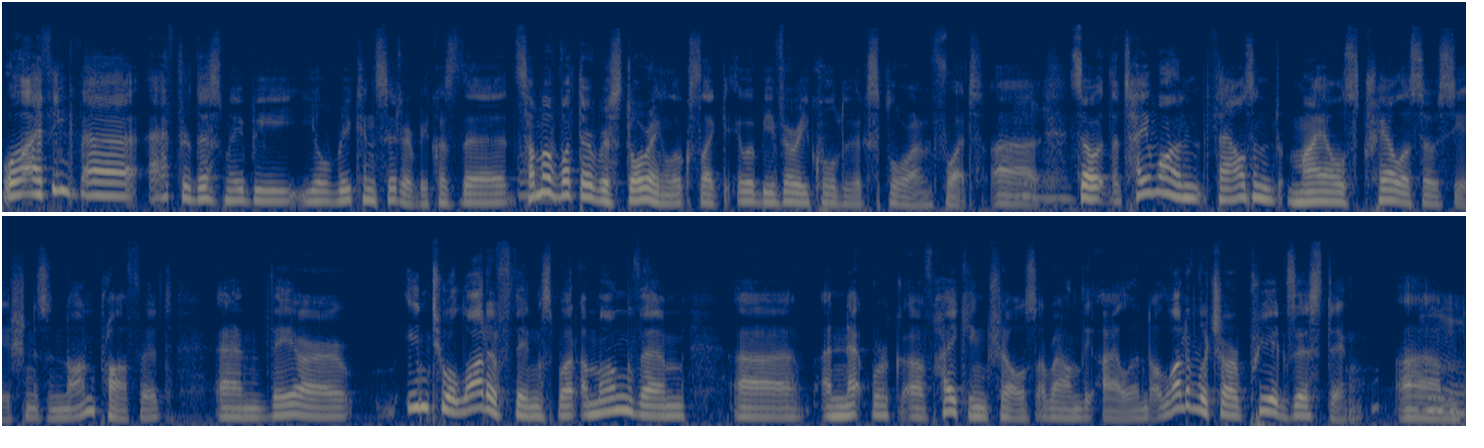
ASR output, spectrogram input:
Well, I think uh, after this, maybe you'll reconsider because the some of what they're restoring looks like it would be very cool to explore on foot. Uh, So, the Taiwan Thousand Miles Trail Association is a nonprofit, and they are into a lot of things, but among them, uh, a network of hiking trails around the island, a lot of which are pre-existing. Um,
